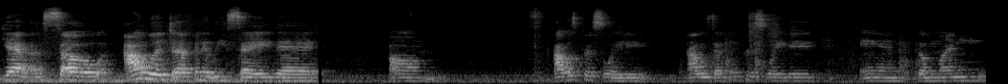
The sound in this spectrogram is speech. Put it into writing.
Yeah, so I would definitely say that um, I was persuaded. I was definitely persuaded, and the money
